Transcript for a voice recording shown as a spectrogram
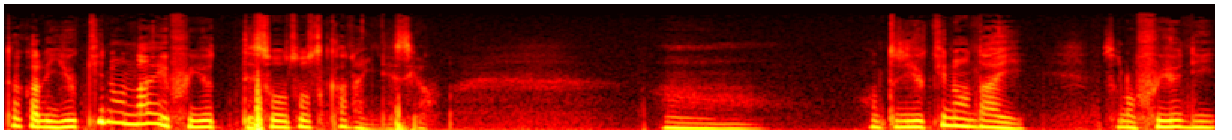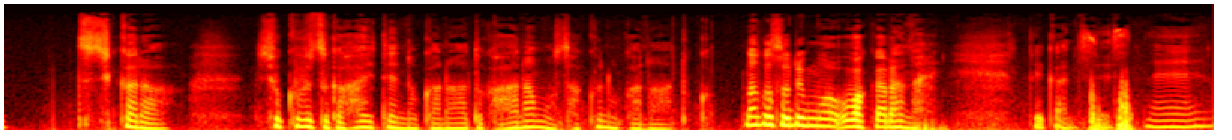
だから雪のない冬って想像つかないんですよ。うん。本当に雪のないその冬に土から植物が生えてんのかなとか花も咲くのかなとかなんかそれもわからない って感じですね。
